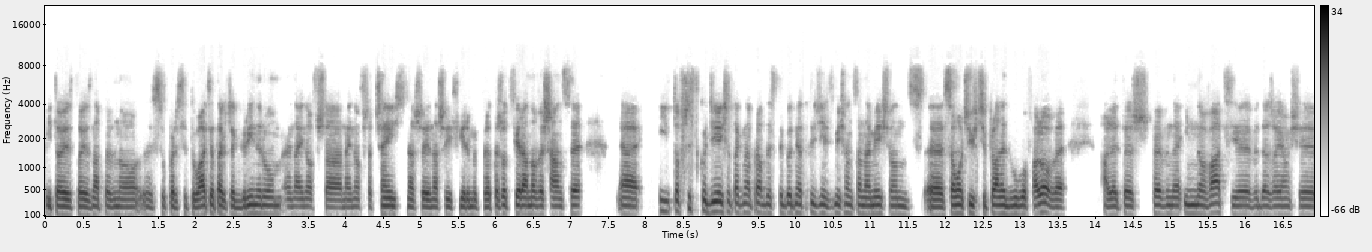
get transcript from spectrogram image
I to jest, to jest na pewno super sytuacja. Także Green Room, najnowsza, najnowsza część naszej, naszej firmy, która też otwiera nowe szanse i to wszystko dzieje się tak naprawdę z tygodnia tydzień, z miesiąca na miesiąc. E, są oczywiście plany długofalowe, ale też pewne innowacje wydarzają się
